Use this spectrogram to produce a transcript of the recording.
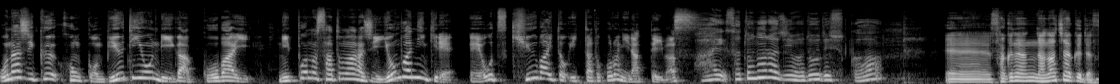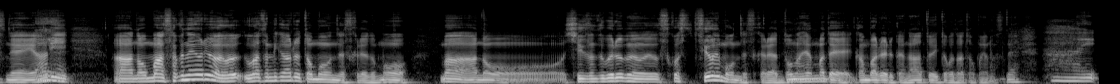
同じく香港ビューティーオンリーが5倍日本の里奈良人4番人気で、えー、オッズ9倍といったところになっています。はい。里奈良ジンはどうですか？えー、昨年7着ですねやはり、えー、あのまあ、昨年よりは上積みがあると思うんですけれども、まあ、あのシーズンズブルーム少し強いもんですからどの辺まで頑張れるかなというところだと思いますね。はい。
